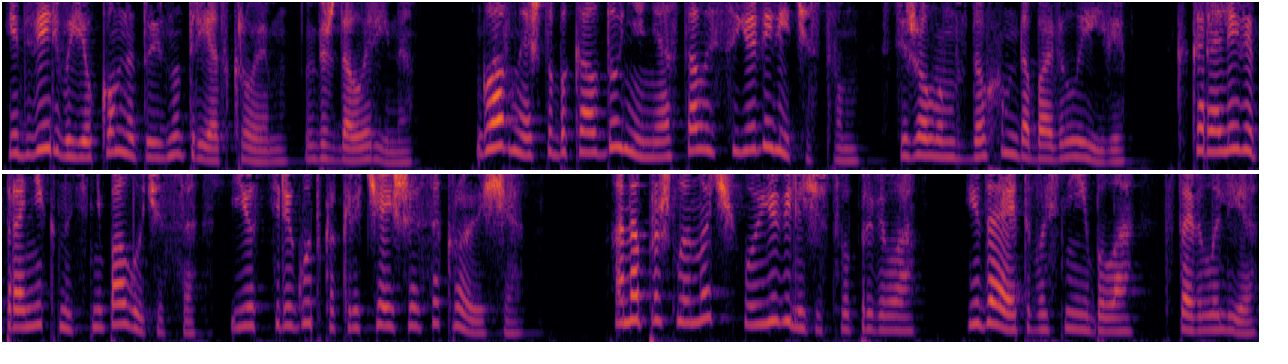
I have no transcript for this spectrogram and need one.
и дверь в ее комнату изнутри откроем», — убеждала Рина. «Главное, чтобы колдунья не осталась с ее величеством», — с тяжелым вздохом добавила Иви. К королеве проникнуть не получится, ее стерегут как редчайшее сокровище. Она прошлую ночь у ее величества провела. И до этого с ней была, вставила Лия,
